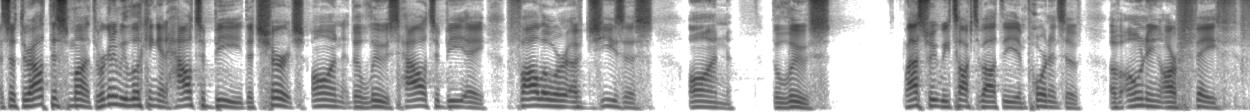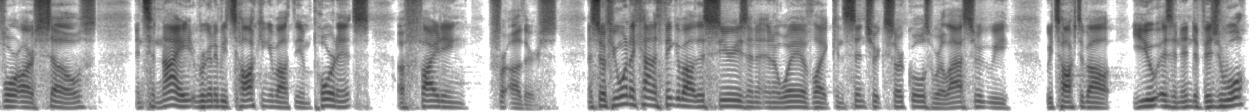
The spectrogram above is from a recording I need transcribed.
And so, throughout this month, we're going to be looking at how to be the church on the loose, how to be a follower of Jesus on the loose. Last week, we talked about the importance of, of owning our faith for ourselves. And tonight, we're going to be talking about the importance of fighting for others. And so, if you want to kind of think about this series in in a way of like concentric circles, where last week we, we talked about you as an individual,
